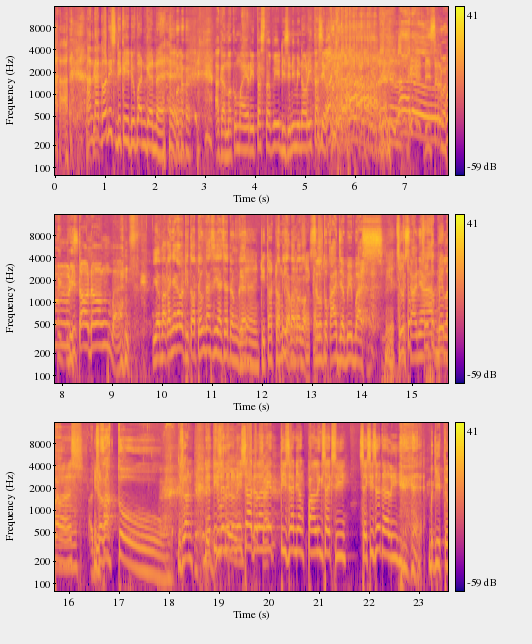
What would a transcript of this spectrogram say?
antagonis di kehidupan Gana. Agamaku mayoritas tapi di sini minoritas ya kan. Aduh. Diserbu, ditodong, Bang. Ya makanya kalau ditodong kasih aja dong kan. Iya, ditodong Tapi nggak tuh apa-apa kok. Celetuk aja bebas. Iya, celetuk- Misalnya bilang, bebas. De Misalkan- facto. Misalkan netizen Indonesia adalah netizen yang paling seksi. Seksi sekali. Begitu.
